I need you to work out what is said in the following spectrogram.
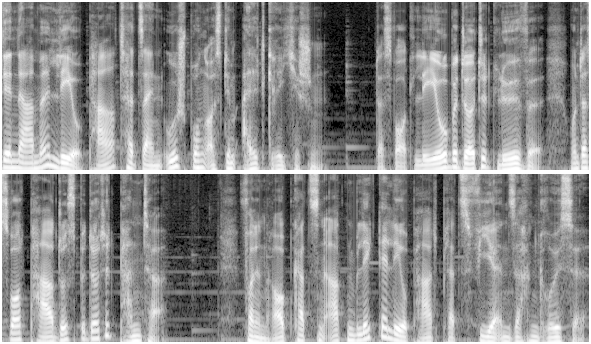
Der Name Leopard hat seinen Ursprung aus dem Altgriechischen. Das Wort Leo bedeutet Löwe und das Wort Pardus bedeutet Panther. Von den Raubkatzenarten belegt der Leopard Platz 4 in Sachen Größe.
